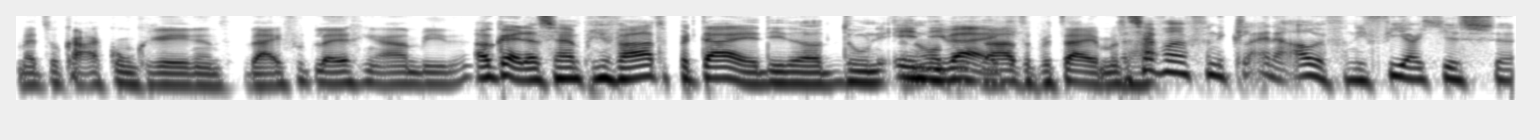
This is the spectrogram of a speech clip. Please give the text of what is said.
met elkaar concurrerend wijkverpleging aanbieden. Oké, dat zijn private partijen die dat doen in die wijk. Private partijen. Maar Dat zijn van, van die kleine oude, van die Fiatjes, eh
